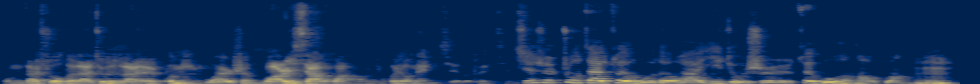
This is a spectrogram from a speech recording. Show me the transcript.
我们再说回来，就是来昆明玩什么玩一下的话，你会有哪一些的推荐？其实住在翠湖的话，一就是翠湖很好逛，嗯，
